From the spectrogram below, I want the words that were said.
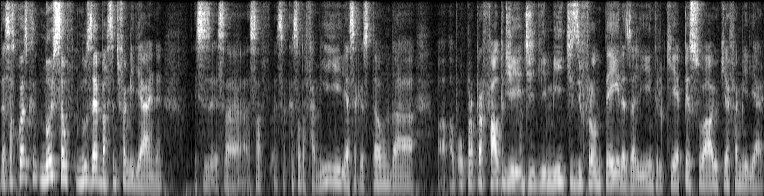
dessas coisas que nos, são, nos é bastante familiar, né? Esse, essa, essa, essa questão da família, essa questão da a, a própria falta de, de limites e fronteiras ali entre o que é pessoal e o que é familiar.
